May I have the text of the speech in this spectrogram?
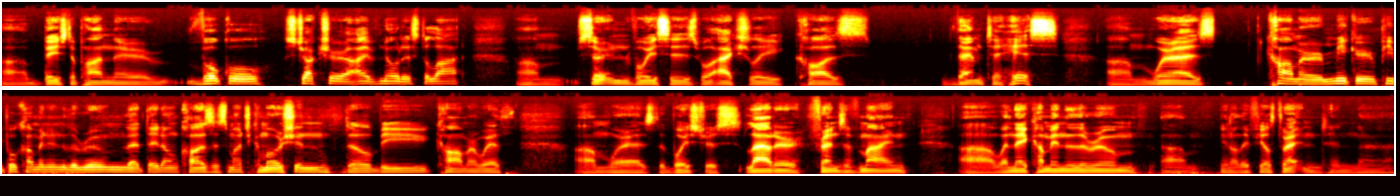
uh, based upon their vocal structure. I've noticed a lot. Um, certain voices will actually cause them to hiss, um, whereas calmer, meeker people coming into the room that they don't cause as much commotion, they'll be calmer with. Um, whereas the boisterous, louder friends of mine, uh, when they come into the room, um, you know, they feel threatened, and uh,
